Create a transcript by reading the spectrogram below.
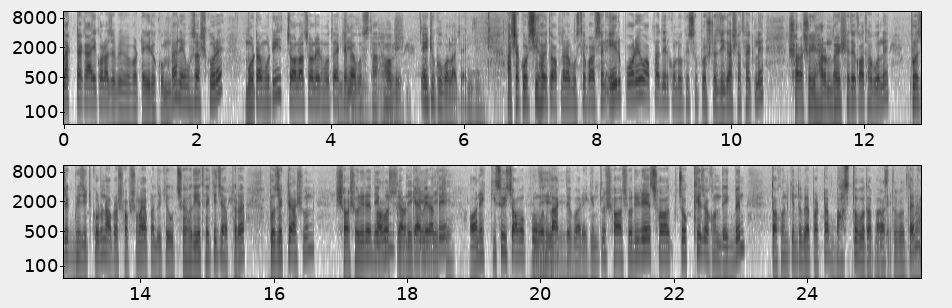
লাখ টাকা আয় করা যাবে ব্যাপারটা এরকম না লেবু চাষ করে মোটামুটি চলাচলের মতো একটা ব্যবস্থা হবে এইটুকু বলা যায়। আশা করছি হয়তো আপনারা বুঝতে পারছেন। এরপরেও আপনাদের কোনো কিছু প্রশ্ন জিজ্ঞাসা থাকলে সরাসরি হারুন ভাইয়ের সাথে কথা বলে প্রজেক্ট ভিজিট করুন। আমরা সবসময় আপনাদেরকে উৎসাহ দিয়ে থাকি যে আপনারা প্রজেক্টে আসুন সশরীরে দেখুন কারণ ক্যামেরাতে। অনেক কিছুই চমকপ্রমোদ। লাগতে পারে কিন্তু সশরীরে চোখে যখন দেখবেন তখন কিন্তু ব্যাপারটা বাস্তবতা পাবে বাস্তবতা তাই না?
